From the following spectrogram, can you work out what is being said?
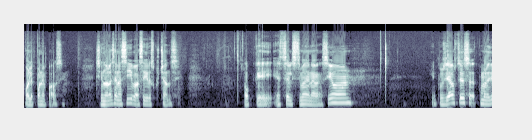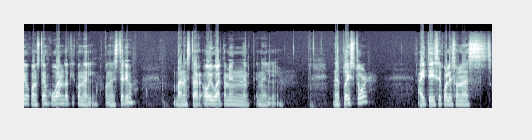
o le pone pause. Si no lo hacen así, va a seguir escuchándose. Ok, este es el sistema de navegación. Y pues ya ustedes, como les digo, cuando estén jugando aquí con el, con el estéreo, van a estar, o igual también en el, en el, en el Play Store, ahí te dice cuáles son las,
